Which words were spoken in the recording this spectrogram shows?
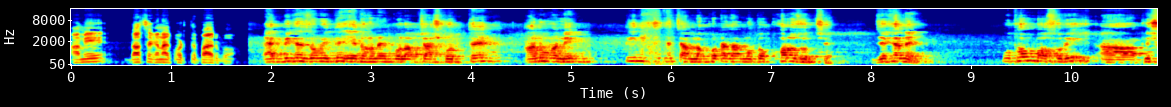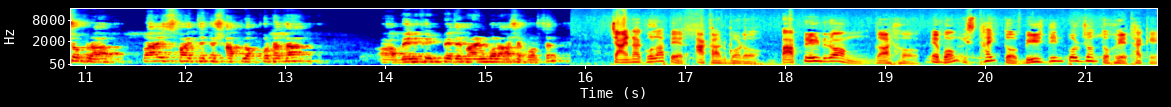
আমি বেচাকেনা করতে পারব। এক বিঘা জমিতে এ ধরনের গোলাপ চাষ করতে আনুমানিক তিন থেকে চার লক্ষ টাকার মতো খরচ হচ্ছে যেখানে প্রথম বছরই কৃষকরা প্রায় ছয় থেকে সাত লক্ষ টাকা বেনিফিট পেতে পারেন বলে আশা করছেন। চায়না গোলাপের আকার বড় পাপড়ির রং গাঢ় এবং স্থায়িত্ব বিশ দিন পর্যন্ত হয়ে থাকে।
